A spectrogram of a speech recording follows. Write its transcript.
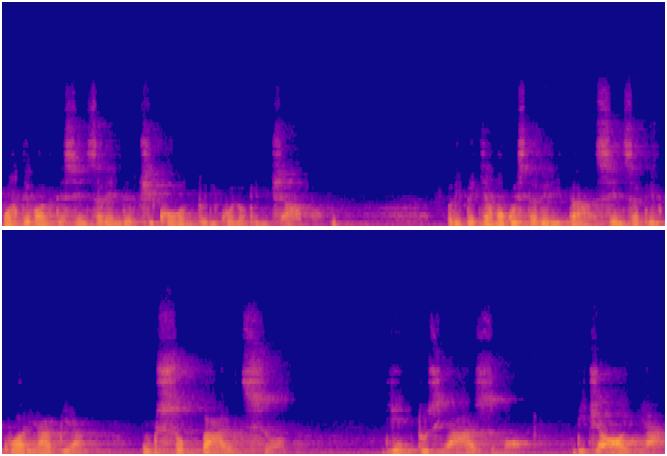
molte volte senza renderci conto di quello che diciamo. Ripetiamo questa verità senza che il cuore abbia un sobbalzo di entusiasmo, di gioia,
